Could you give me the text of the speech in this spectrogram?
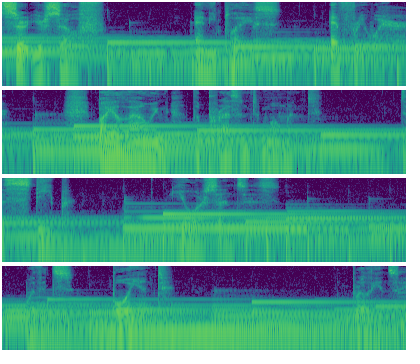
Insert yourself any place, everywhere, by allowing the present moment to steep your senses with its buoyant brilliancy.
